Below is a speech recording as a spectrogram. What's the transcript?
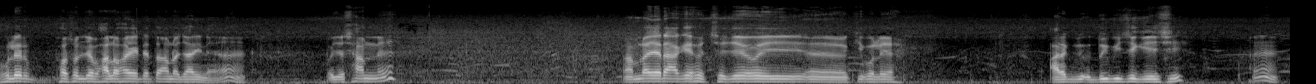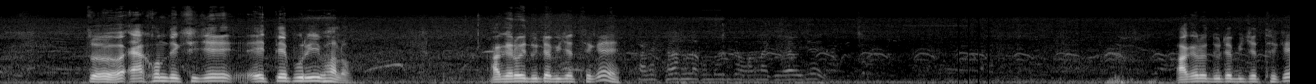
ভুলের ফসল যে ভালো হয় এটা তো আমরা জানি না হ্যাঁ। ওই যে সামনে আমরা এর আগে হচ্ছে যে ওই কি বলে আরেক দুই বিচে গিয়েছি হ্যাঁ। তো এখন দেখছি যে এই তেপুরি ভালো। আগের ওই দুইটা বীজের থেকে। আগের ওই দুইটা বীজের থেকে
